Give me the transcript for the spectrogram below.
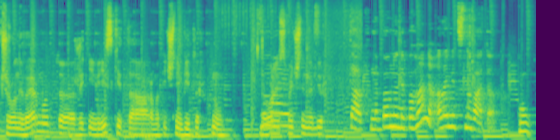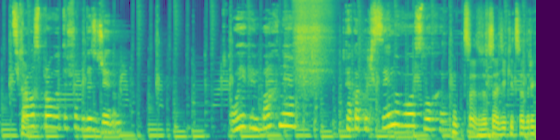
червоний вермут, житні віскі та ароматичний бітер? Ну, доволі Думаю- смачний набір. Так, напевно, непогано, але міцновато. Ну, Цікаво так. спробувати, що буде з джином. Ой, як він пахне. Так апельсиново, слухай. Ну, Це завдяки цедрі.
